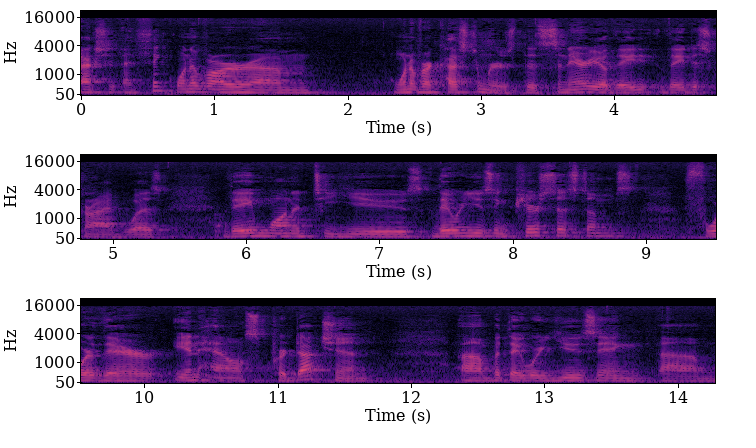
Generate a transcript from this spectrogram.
actually, I think one of our um, one of our customers, the scenario they they described was they wanted to use they were using Pure Systems for their in-house production, um, but they were using um,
